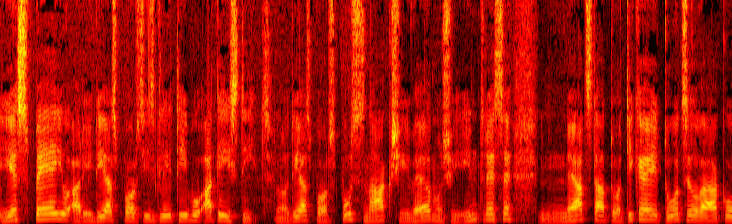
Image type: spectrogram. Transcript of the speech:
iespēju arī diasporas izglītību attīstīt. No diasporas puses nāk šī vēlme un šī interese neatstāt to tikai to cilvēku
